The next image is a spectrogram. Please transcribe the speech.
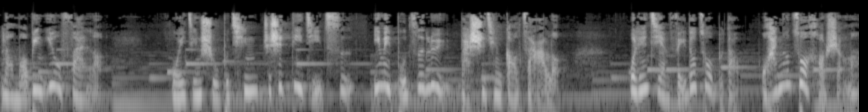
老毛病又犯了。我已经数不清这是第几次，因为不自律把事情搞砸了。”我连减肥都做不到，我还能做好什么？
